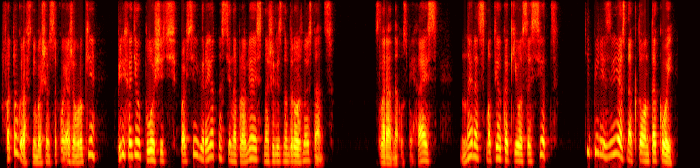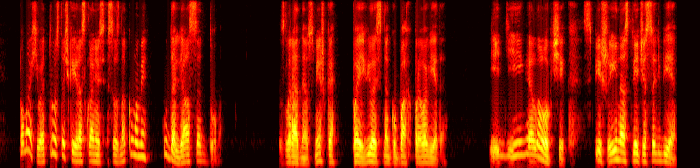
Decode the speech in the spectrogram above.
Фотограф с небольшим саквояжем в руке переходил площадь, по всей вероятности направляясь на железнодорожную станцию. Злорадно усмехаясь, Нейрот смотрел, как его сосед, теперь известно, кто он такой, помахивая тросточкой и раскланяясь со знакомыми, удалялся от дома. Злорадная усмешка появилась на губах правоведа. «Иди, голубчик, спеши навстречу судьбе,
